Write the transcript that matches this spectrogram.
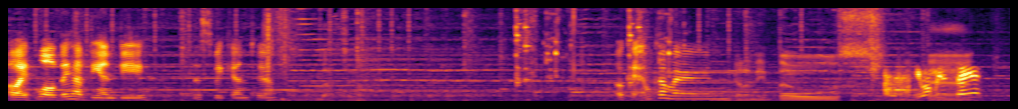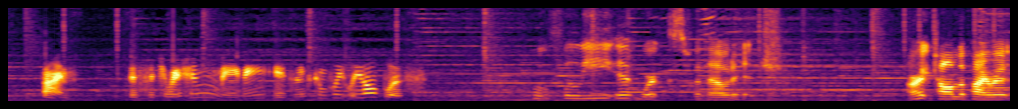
Oh, I, well, they have D&D this weekend too. That's it. Okay, I'm coming. I'm Gonna need those. Need You want me to say it? Fine. This situation maybe isn't completely hopeless. Hopefully it works without a hitch. Alright, Tom the pirate.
